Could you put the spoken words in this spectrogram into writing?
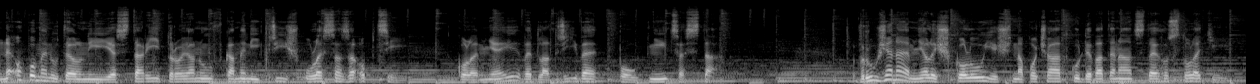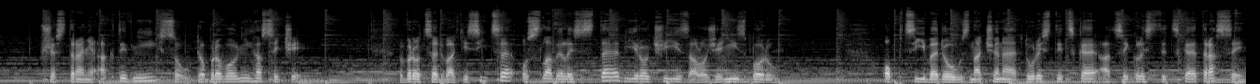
Neopomenutelný je starý Trojanův kamenný kříž u lesa za obcí. Kolem něj vedla dříve poutní cesta. V Růžené měli školu již na počátku 19. století. Všestraně aktivní jsou dobrovolní hasiči. V roce 2000 oslavili sté výročí založení sboru. Obcí vedou značené turistické a cyklistické trasy.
